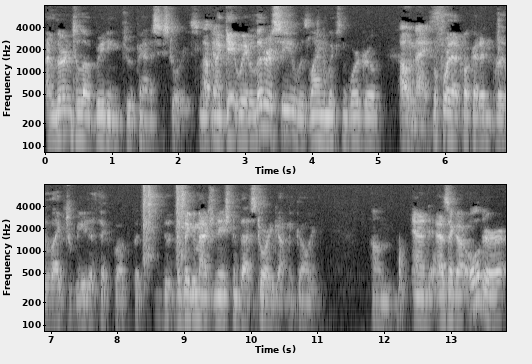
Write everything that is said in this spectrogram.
I- learned to love reading through fantasy stories. My- Okay. My gateway to literacy was *Lion, the Witch, and the Wardrobe*. Oh, nice. Before that book, I didn't really like to read a thick book, but the, the big imagination of that story got me going. Um, and as I got older,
